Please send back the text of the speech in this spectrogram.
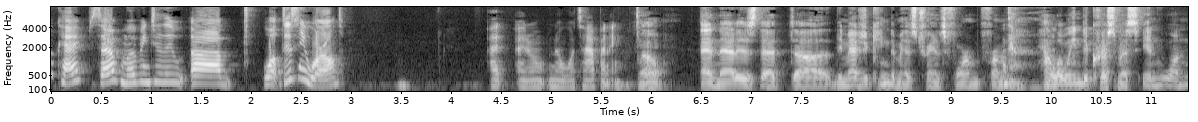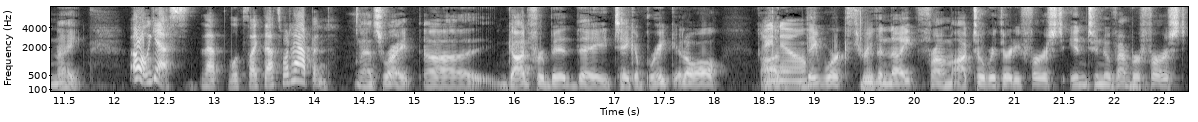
Okay. So moving to the uh, Walt Disney World. I, I don't know what's happening. Oh, and that is that uh, the Magic Kingdom has transformed from Halloween to Christmas in one night. Oh, yes. That looks like that's what happened. That's right. Uh, God forbid they take a break at all. I Uh, know. They work through the night from October 31st into November 1st,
